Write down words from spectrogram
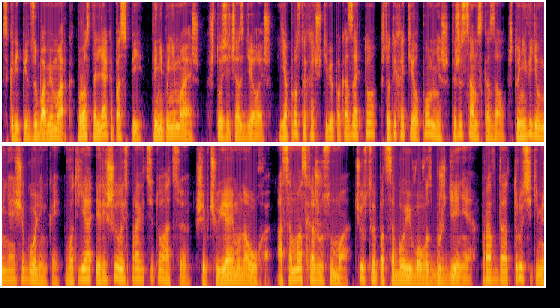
Скрипит зубами Марк. Просто ляг и поспи. Ты не понимаешь, что сейчас делаешь. Я просто хочу тебе показать то, что ты хотел, помнишь? Ты же сам сказал, что не видел меня еще голенькой. Вот я и решила исправить ситуацию. Шепчу я ему на ухо. А сама схожу с ума, чувствуя под собой его возбуждение. Правда, трусики мешают,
